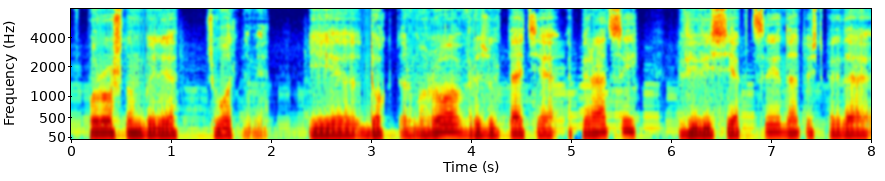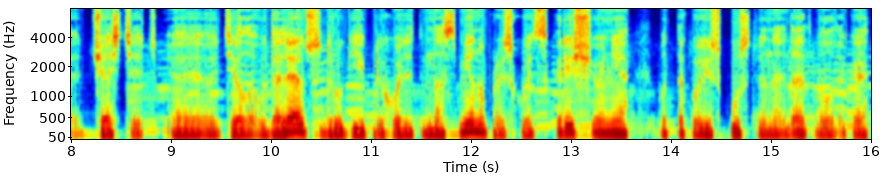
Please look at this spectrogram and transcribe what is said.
в прошлом были животными – и доктор Муро в результате операций вивисекции, да, то есть когда части э, тела удаляются, другие приходят им на смену, происходит скрещивание, вот такое искусственное, да, это было такое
